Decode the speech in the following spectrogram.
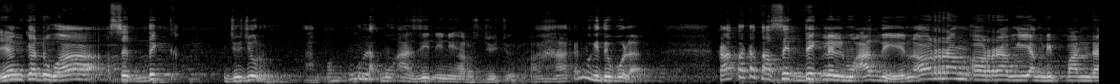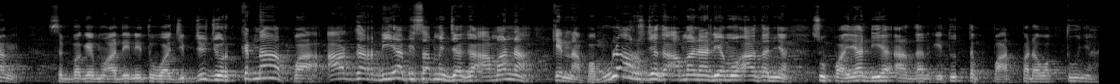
Yang kedua, sedik jujur. Pula muazin ini harus jujur? Ah, kan begitu pula. Kata-kata sedik lil muadzin, orang-orang yang dipandang sebagai muadzin itu wajib jujur. Kenapa? Agar dia bisa menjaga amanah. Kenapa pula harus jaga amanah dia muadzannya? Supaya dia adzan itu tepat pada waktunya.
